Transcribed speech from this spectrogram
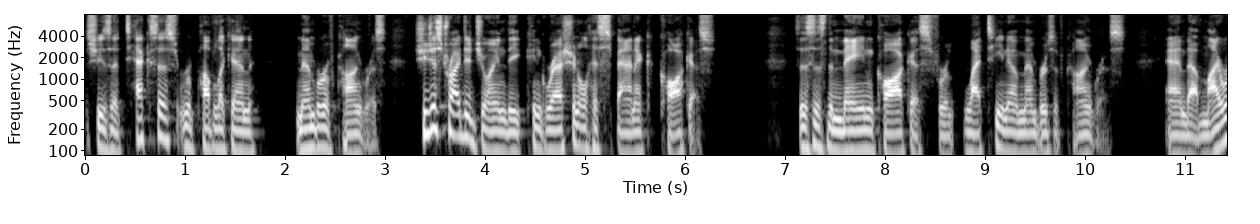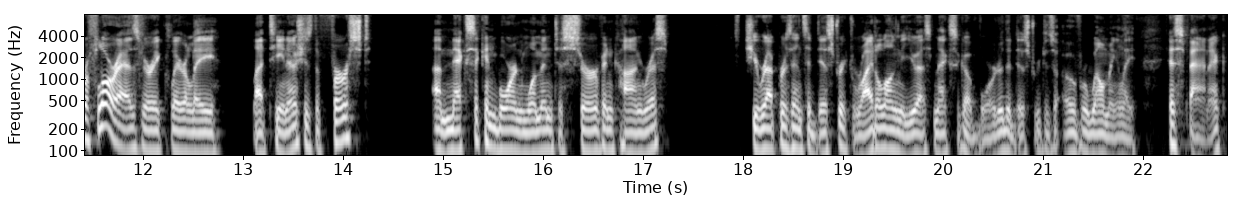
she's a Texas Republican member of Congress. She just tried to join the Congressional Hispanic Caucus. So this is the main caucus for Latino members of Congress. And uh, Mayra Flores, very clearly Latino. She's the first uh, Mexican born woman to serve in Congress. She represents a district right along the U.S. Mexico border. The district is overwhelmingly Hispanic.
